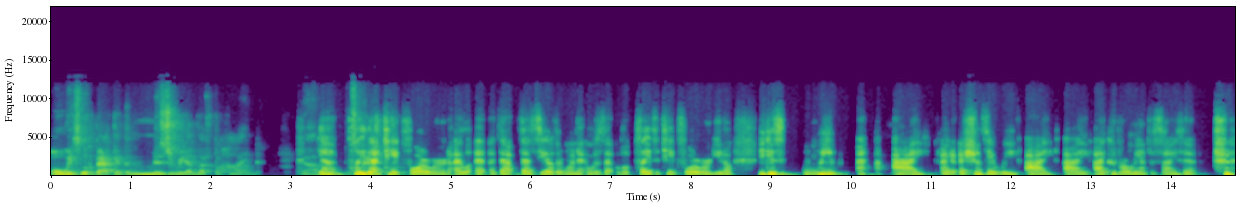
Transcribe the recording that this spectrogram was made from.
always look back at the misery i left behind yeah. Play that tape forward. I, I, that that's the other one. It was that play the tape forward you know because we I, I i shouldn't say we i i i could romanticize it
